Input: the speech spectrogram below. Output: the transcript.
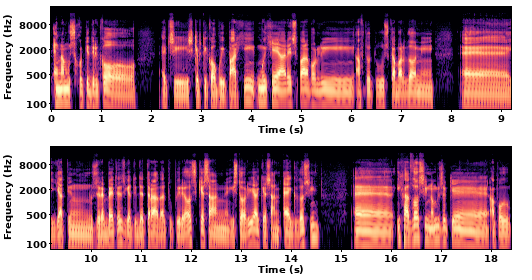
ένα μουσικοκεντρικό έτσι, σκεπτικό που υπάρχει. Μου είχε αρέσει πάρα πολύ αυτό του Σκαμπαρδόνη ε, για τους ρεμπέτες για την τετράδα του Πυραιός και σαν ιστορία και σαν έκδοση. Ε, είχα δώσει νομίζω και από,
